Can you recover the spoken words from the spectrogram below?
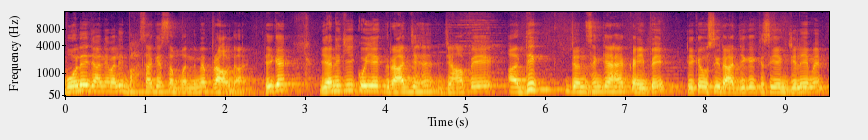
बोले जाने वाली भाषा के संबंध में प्रावधान, ठीक है? यानी कि कोई एक राज्य है जहाँ पे अधिक जनसंख्या है कहीं पे, ठीक है? उसी राज्य के किसी एक ज़िले में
